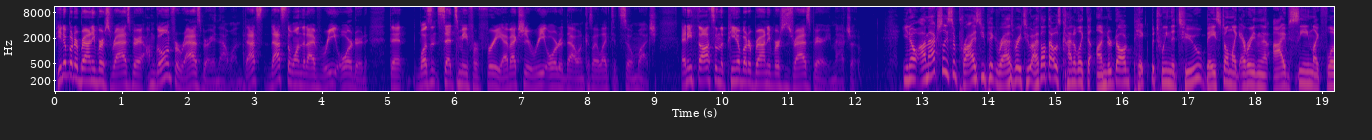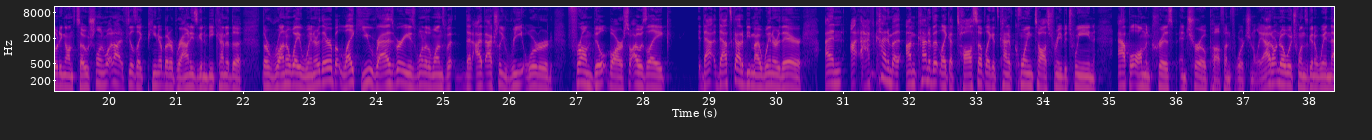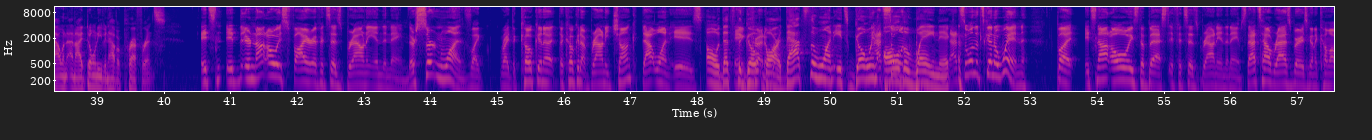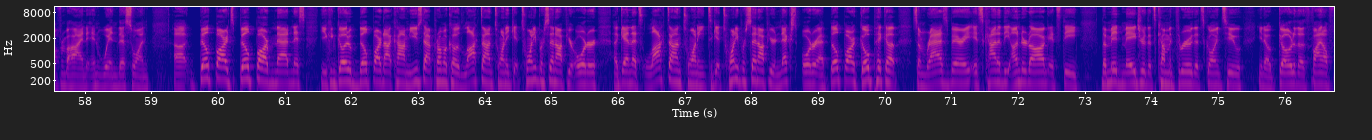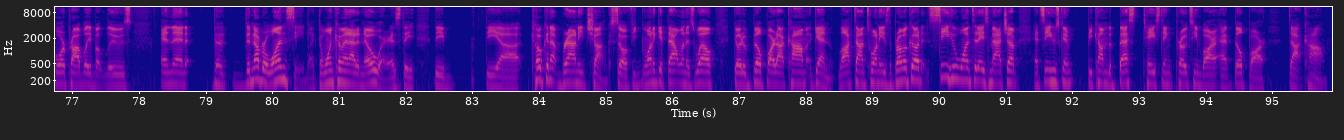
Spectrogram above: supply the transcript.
Peanut butter brownie versus raspberry. I'm going for raspberry in that one. That's that's the one that i've reordered that wasn't sent to me for free. I've actually reordered that one because i liked it so much. Any thoughts on the peanut butter brownie versus raspberry matchup You know, I'm actually surprised you picked Raspberry too. I thought that was kind of like the underdog pick between the two, based on like everything that I've seen, like floating on social and whatnot. It feels like peanut butter brownie is going to be kind of the the runaway winner there. But like you, Raspberry is one of the ones that I've actually reordered from Built Bar. So I was like. That that's got to be my winner there, and I, I'm kind of a, I'm kind of at like a toss up, like it's kind of coin toss for me between apple almond crisp and churro puff. Unfortunately, I don't know which one's going to win that one, and I don't even have a preference. It's it, they're not always fire if it says brownie in the name. There's certain ones like right the coconut the coconut brownie chunk. That one is Oh, that's the goat bar. That's the one. It's going That's the all one- the, way, Nick. That's the one that's gonna win. But it's not always the best if it says brownie in the name. So that's how Raspberry is going to come up from behind and win this one. Uh, Built Bar, it's Built Bar Madness. You can go to builtbar.com, use that promo code Locked On 20 get 20% off your order. Again, that's Locked On 20 to get 20% off your next order at Built Bar. Go pick up some raspberry. It's kind of the underdog. It's the the mid major that's coming through that's going to you know go to the final four probably, but lose. And then the the number one seed, like the one coming out of nowhere, is the the the uh, coconut brownie chunk. So if you want to get that one as well, go to builtbar.com. Again, locked on 20 is the promo code. See who won today's matchup and see who's going to become the best tasting protein bar at builtbar.com.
